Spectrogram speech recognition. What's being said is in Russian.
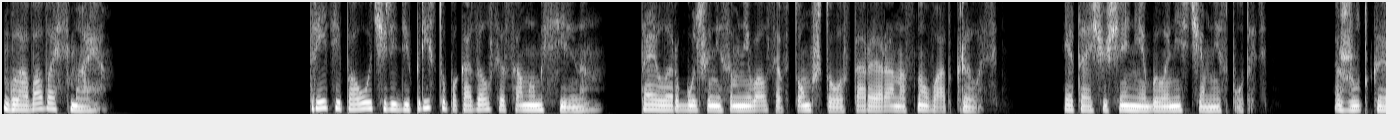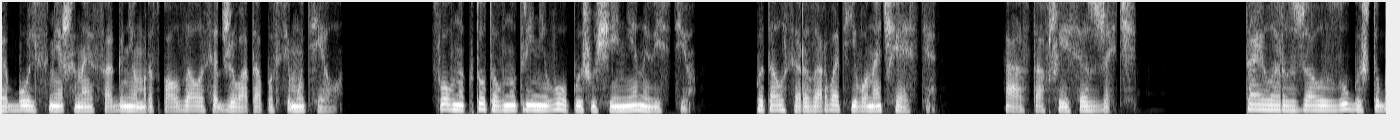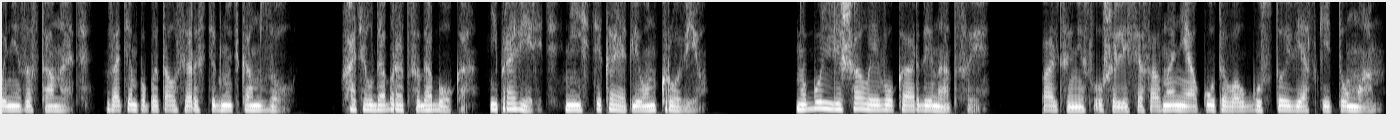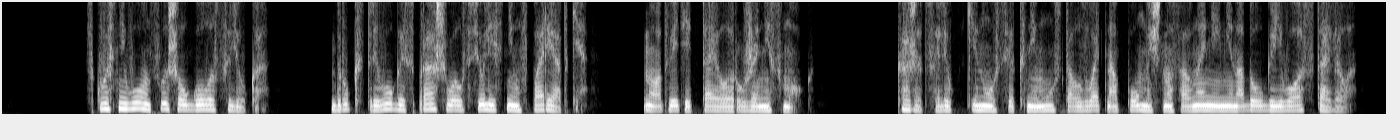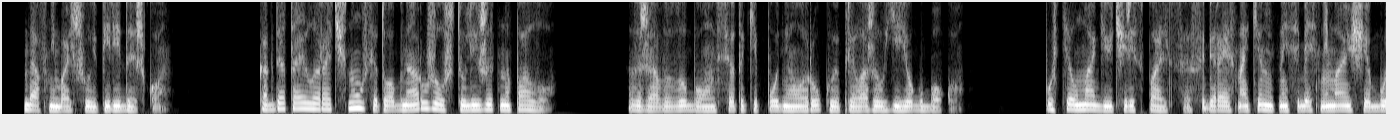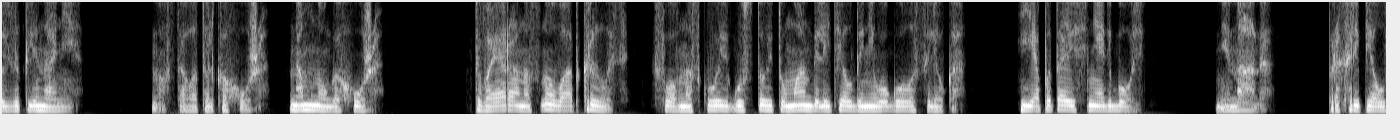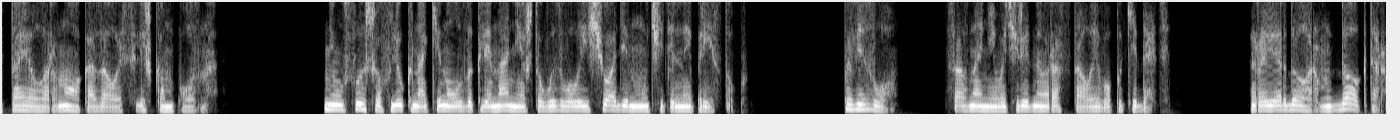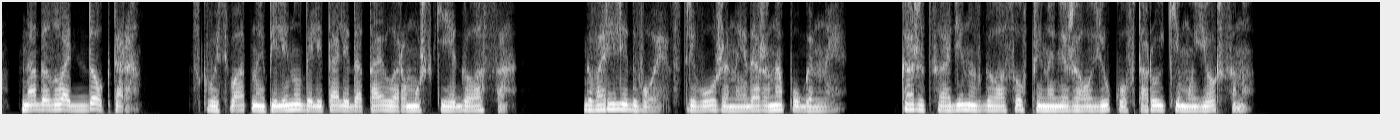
Глава восьмая. Третий по очереди приступ оказался самым сильным. Тайлор больше не сомневался в том, что старая рана снова открылась. Это ощущение было ни с чем не спутать. Жуткая боль, смешанная с огнем, расползалась от живота по всему телу. Словно кто-то внутри него, пышущий ненавистью, пытался разорвать его на части, а оставшиеся сжечь. Тайлор сжал зубы, чтобы не застонать. Затем попытался расстегнуть камзол. Хотел добраться до бока и проверить, не истекает ли он кровью. Но боль лишала его координации. Пальцы не слушались, а сознание окутывал густой вязкий туман. Сквозь него он слышал голос Люка. Друг с тревогой спрашивал, все ли с ним в порядке, но ответить Тайлор уже не смог. Кажется, Люк кинулся к нему, стал звать на помощь, но сознание ненадолго его оставило дав небольшую передышку. Когда Тайлор очнулся, то обнаружил, что лежит на полу. Сжав зубы, он все таки поднял руку и приложил ее к боку. Пустил магию через пальцы, собираясь накинуть на себя снимающее боль заклинание. Но стало только хуже. Намного хуже. «Твоя рана снова открылась», словно сквозь густой туман долетел до него голос Люка. «Я пытаюсь снять боль». «Не надо», — прохрипел Тайлор, но оказалось слишком поздно. Не услышав, Люк накинул заклинание, что вызвало еще один мучительный приступ. Повезло. Сознание в очередной раз стало его покидать. «Равердорм, доктор! Надо звать доктора!» Сквозь ватную пелену долетали до Тайлора мужские голоса. Говорили двое, встревоженные, даже напуганные. Кажется, один из голосов принадлежал Люку, второй — Киму Йорсону.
